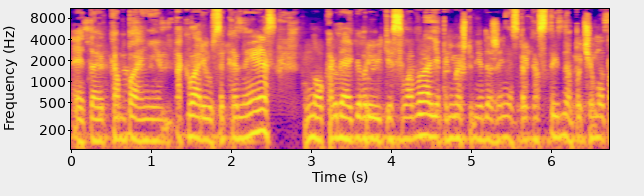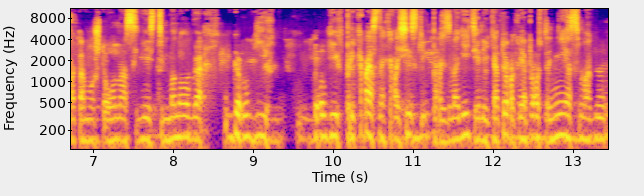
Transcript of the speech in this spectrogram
Это компании Аквариуса КНС, но когда я говорю эти слова, я понимаю, что мне даже несколько стыдно. Почему? Потому что у нас есть много других, других прекрасных российских производителей, которых я просто не смогу,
